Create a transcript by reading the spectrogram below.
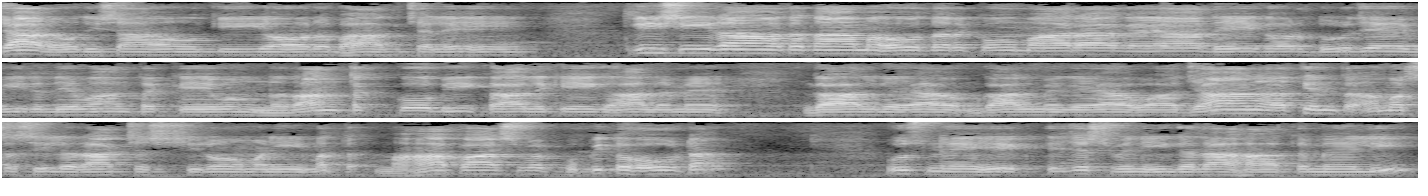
चारों दिशाओं की ओर भाग चले। त्रिशिरा तथा महोदर को मारा गया। देख और दुर्जय वीर देवांतक एवं नरांतक को भी काल के गाल में गाल गया गाल में गया हुआ जान अत्यंत अमरसशील राक्षस शिरोमणि मत महापार्श्व कुपित हो उठा। उसने एक तेजस्विनी गदा हाथ में ली,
